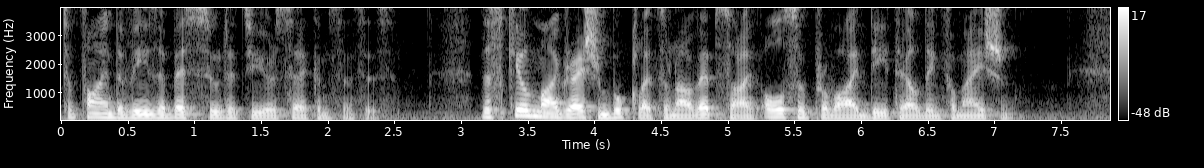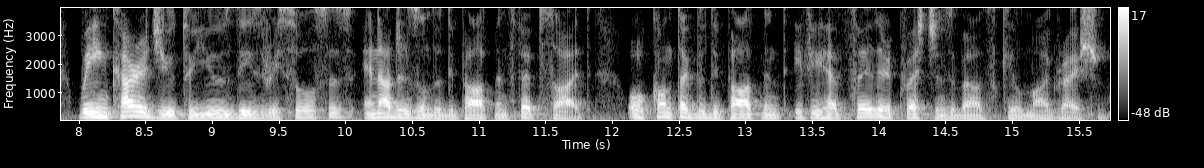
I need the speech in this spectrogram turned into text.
to find the visa best suited to your circumstances. The skilled migration booklets on our website also provide detailed information. We encourage you to use these resources and others on the department's website or contact the department if you have further questions about skilled migration.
